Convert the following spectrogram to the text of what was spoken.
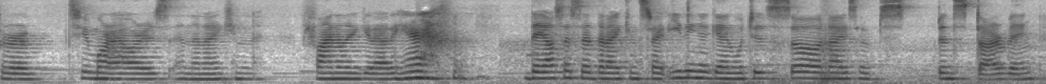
for 2 more hours and then I can finally get out of here. they also said that I can start eating again, which is so nice. I've been starving.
